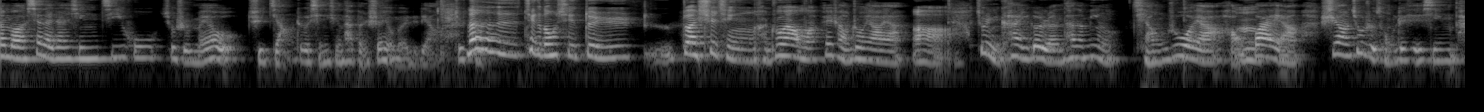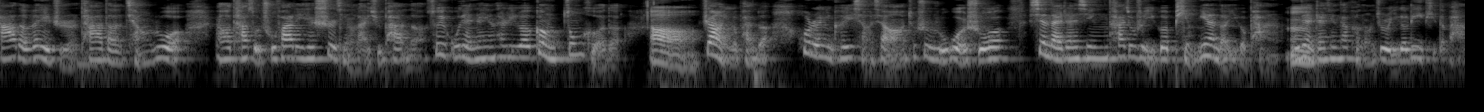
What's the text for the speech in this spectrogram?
那么现代占星几乎就是没有去讲这个行星它本身有没有力量，就只那这个东西对于断事情很重要吗？非常重要呀。啊，就是你看一个人他的命强弱呀、好坏呀，实际上就是从这些星它的位置、它的强弱，然后它所触发的一些事情来去判的。所以古典占星它是一个更综合的啊，这样一个判断。或者你可以想象啊，就是如果说现代占星它就是一个平面的一个盘，古典占星它可能就是一个立体的盘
